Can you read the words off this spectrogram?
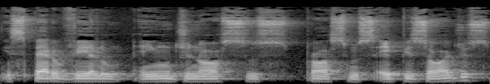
espero vê-lo em um de nossos próximos episódios.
